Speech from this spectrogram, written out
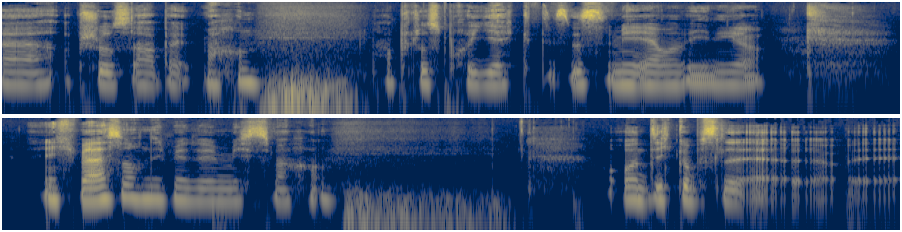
Äh, Abschlussarbeit machen. Abschlussprojekt ist es mehr oder weniger. Ich weiß noch nicht, mit wem ich es mache. Und ich glaube, äh,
